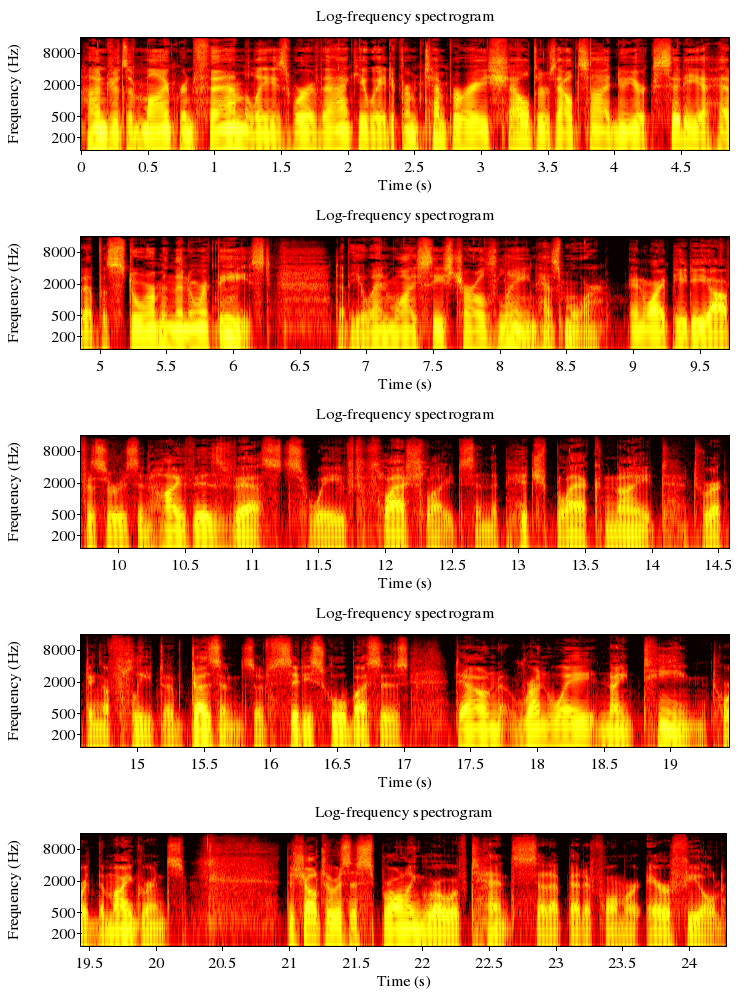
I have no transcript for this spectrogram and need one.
Hundreds of migrant families were evacuated from temporary shelters outside New York City ahead of a storm in the Northeast. WNYC's Charles Lane has more. NYPD officers in high vis vests waved flashlights in the pitch black night, directing a fleet of dozens of city school buses down runway 19 toward the migrants. The shelter is a sprawling row of tents set up at a former airfield.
